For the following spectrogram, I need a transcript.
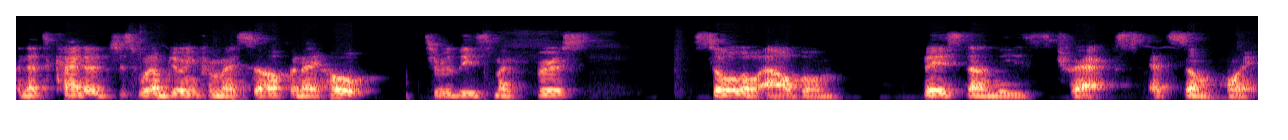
And that's kind of just what I'm doing for myself. And I hope to release my first solo album based on these tracks at some point.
